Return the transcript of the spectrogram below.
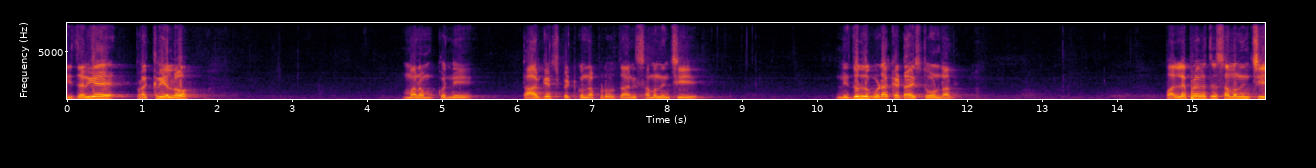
ఈ జరిగే ప్రక్రియలో మనం కొన్ని టార్గెట్స్ పెట్టుకున్నప్పుడు దానికి సంబంధించి నిధులను కూడా కేటాయిస్తూ ఉండాలి. పల్లె ప్రగతికి సంబంధించి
